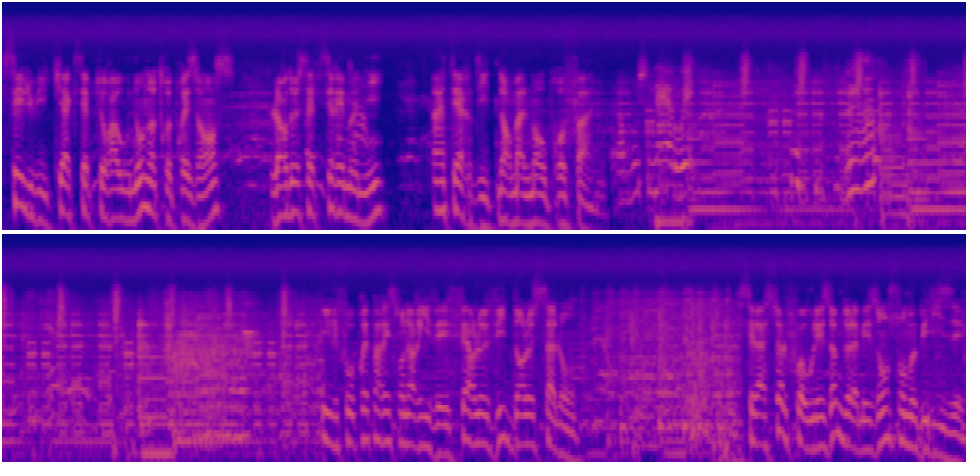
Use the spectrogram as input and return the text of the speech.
C'est lui qui acceptera ou non notre présence lors de cette cérémonie interdite normalement aux profanes. Il faut préparer son arrivée, faire le vide dans le salon. C'est la seule fois où les hommes de la maison sont mobilisés.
